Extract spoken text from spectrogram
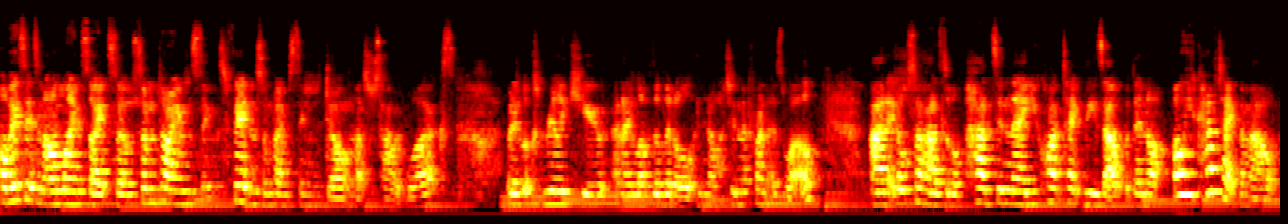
Obviously it's an online site so sometimes things fit and sometimes things don't and that's just how it works. But it looks really cute and I love the little knot in the front as well. And it also has little pads in there. You can't take these out but they're not... Oh, you can take them out.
